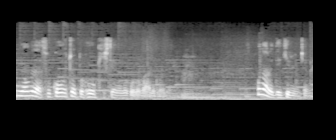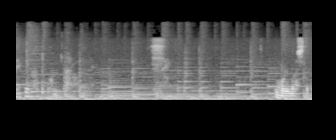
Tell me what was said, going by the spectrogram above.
うん。今まではそこをちょっと放棄してたところがあるのでうん。そこならできるんじゃないかなとか。なるほどね。思いましたね。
